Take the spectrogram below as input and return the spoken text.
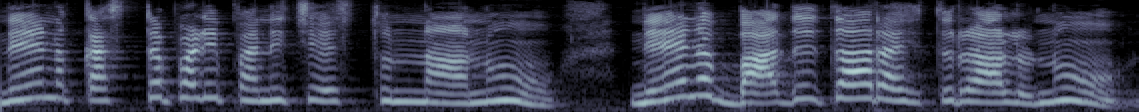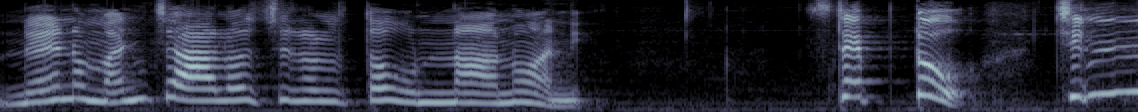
నేను కష్టపడి పని చేస్తున్నాను నేను బాధ్యతారహితురాలును నేను మంచి ఆలోచనలతో ఉన్నాను అని. స్టెప్ టూ చిన్న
